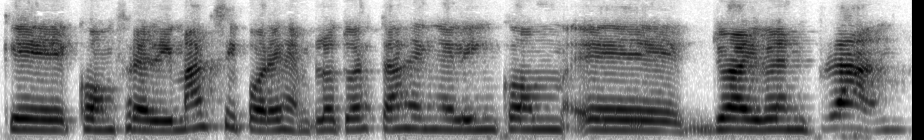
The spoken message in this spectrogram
que con Freddy Mac, si por ejemplo tú estás en el Income eh, Driving Plan,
